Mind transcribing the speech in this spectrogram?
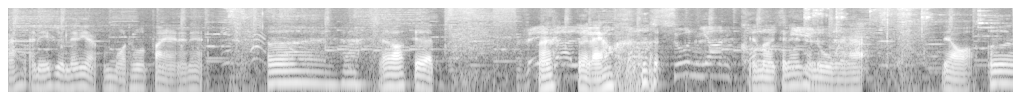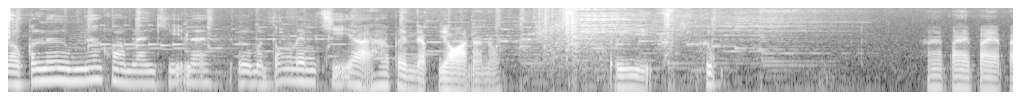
นะ อันนี้คือเล่นแบบโหมดทั่วไปนะเนี่ยเอ้ยแล้วเกิดฮะเกิดแล้วอย่างน้อยก็ได้ธนูมาละเดี๋ยวเออเราก็เริ่มเรื่องความแรงคีเลย เออมันต้องเล่นคีอะถ้าเป็นแบบยอดนะเนาะอุ้ย ไปไปไป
